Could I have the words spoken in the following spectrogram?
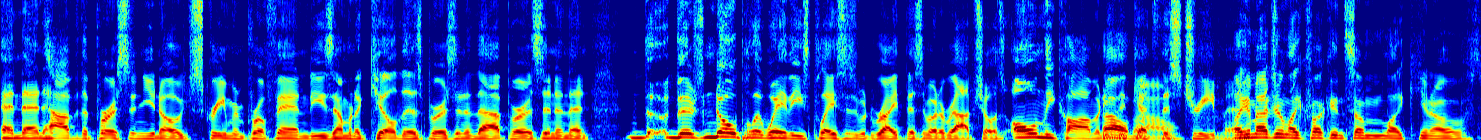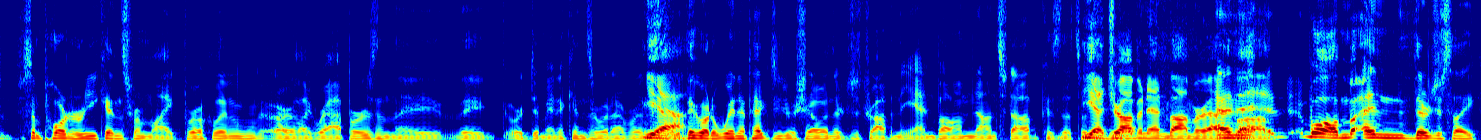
and then have the person, you know, screaming profanities. I'm going to kill this person and that person. And then th- there's no pl- way these places would write this about a rap show. It's only comedy Oh, that gets no. this treatment. Like imagine like fucking some like you know some Puerto Ricans from like Brooklyn or like rappers and they they or Dominicans or whatever. They- Yeah. they, go to Winnipeg to do a show and they're just dropping the N bomb nonstop because that's what yeah, they do. drop an N bomb or F And bomb. well, and they're just like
